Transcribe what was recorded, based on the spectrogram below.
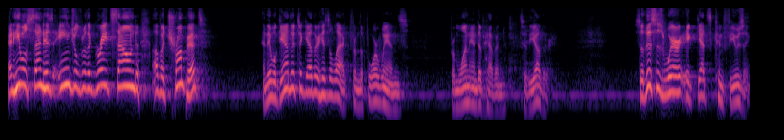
And he will send his angels with a great sound of a trumpet, and they will gather together his elect from the four winds, from one end of heaven to the other. So, this is where it gets confusing.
